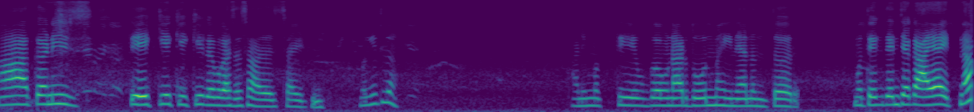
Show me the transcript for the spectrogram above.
हा कणीस. ते एक एक एक एक बघा असं सा साईडनी. बघितलं? आणि मग ते उगवणार दोन महिन्यानंतर. मग ते त्यांच्या गाया आहेत ना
